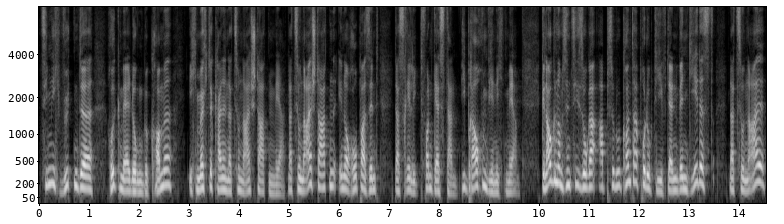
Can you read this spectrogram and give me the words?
ziemlich wütende Rückmeldungen bekomme, ich möchte keine Nationalstaaten mehr. Nationalstaaten in Europa sind das Relikt von gestern. Die brauchen wir nicht mehr. Genau genommen sind sie sogar absolut kontraproduktiv, denn wenn jedes National,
